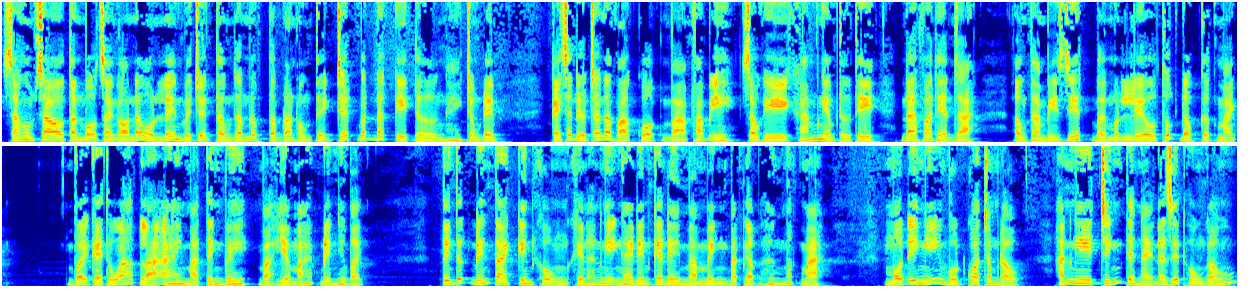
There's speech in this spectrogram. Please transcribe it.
sáng hôm sau toàn bộ Sài Gòn đã ồn lên về chuyện Tổng Giám đốc Tập đoàn Hùng Thịnh chết bất đắc kỳ tử ngay trong đêm. Cảnh sát điều tra đã vào cuộc và pháp y sau khi khám nghiệm tử thi đã phát hiện ra ông ta bị giết bởi một liều thuốc độc cực mạnh. Vậy kẻ thù ác là ai mà tinh vi và hiểm ác đến như vậy? Tin tức đến tai kiên khủng khiến hắn nghĩ ngay đến cái đêm mà mình bắt gặp Hưng mắc ma. Một ý nghĩ vụt qua trong đầu, Hắn nghi chính tên này đã giết hùng gấu,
